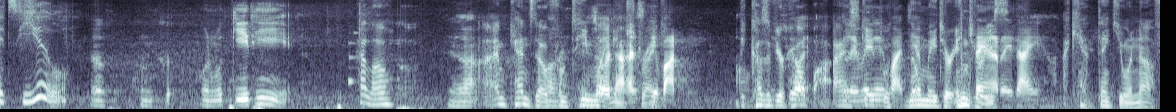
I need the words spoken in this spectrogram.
It's you. เออคุณคือคนเมื่อกี้ที่ Hello, เนื้อ I'm Kenzo from Team โซน Lightning อาส Strike. บัต Because of your ช่วย help, I ก็เลยไม่ escaped ได้ with บาดเจ็บ no major รุนแรง injuries. อะไรๆครับ I can't thank you enough.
